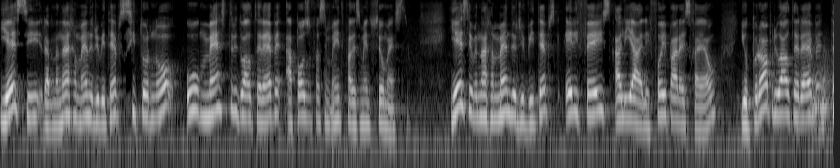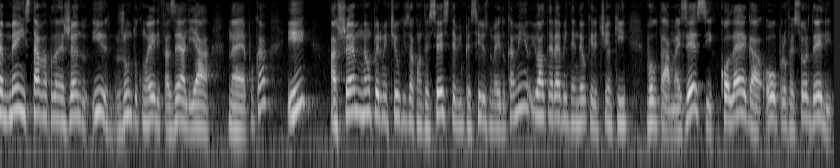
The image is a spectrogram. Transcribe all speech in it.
e esse Rab Mendel de Vitebsk se tornou o mestre do Alter Rebbe após o falecimento, falecimento do seu mestre. E esse Menachem Mendel de Vitebsk, ele fez aliar, ele foi para Israel, e o próprio Alter Rebbe também estava planejando ir junto com ele fazer aliar na época, e Hashem não permitiu que isso acontecesse, teve empecilhos no meio do caminho, e o Alter Rebbe entendeu que ele tinha que voltar. Mas esse colega ou professor dele,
